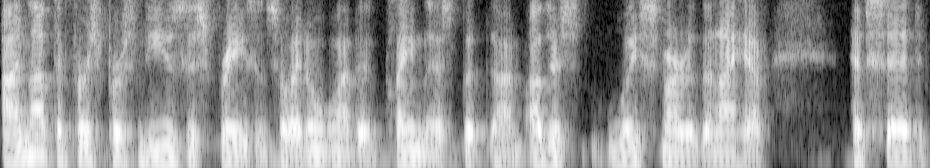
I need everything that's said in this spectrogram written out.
I'm not the first person to use this phrase, and so I don't want to claim this, but um, others way smarter than I have have said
